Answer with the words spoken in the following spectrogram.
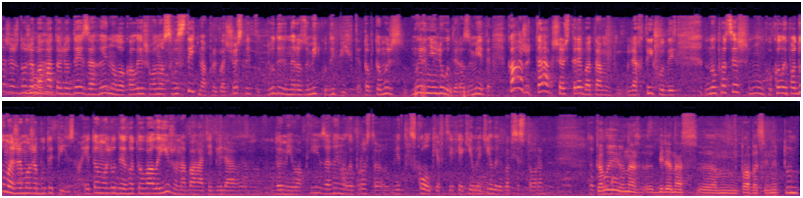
У нас же ж дуже багато людей загинуло, коли ж воно свистить, наприклад, щось летить. Люди не розуміють, куди бігти. Тобто ми ж мирні люди, розумієте? Кажуть, так, щось треба там лягти кудись. Ну про це ж ну коли подумаєш, вже може бути пізно. І тому люди готували їжу на багаті біля е, домівок і загинули просто від сколків тих, які летіли во всі сторони. Тобто, Коли так. у нас е, біля нас ем, Нептун,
